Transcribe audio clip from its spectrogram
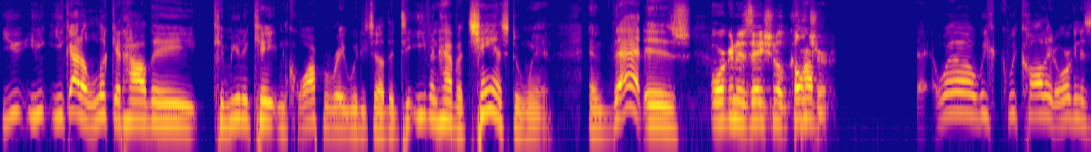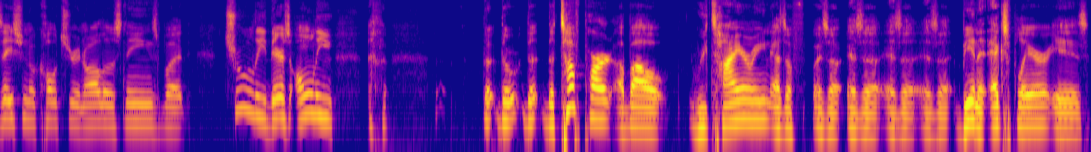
you you, you got to look at how they communicate and cooperate with each other to even have a chance to win. And that is Organizational culture. Uh, well, we we call it organizational culture and all those things, but truly, there's only the the the, the tough part about retiring as a as a as a as a as a being an ex player is.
